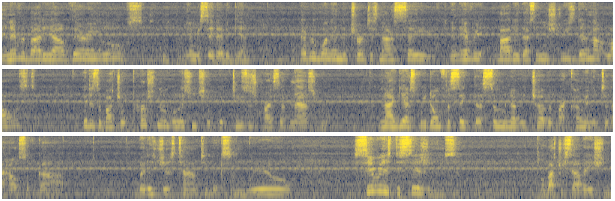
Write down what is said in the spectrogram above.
And everybody out there ain't lost. Let me say that again. Everyone in the church is not saved. And everybody that's in the streets, they're not lost. It is about your personal relationship with Jesus Christ of Nazareth. Now, yes, we don't forsake the assembling of each other by coming into the house of God. But it's just time to make some real serious decisions about your salvation.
